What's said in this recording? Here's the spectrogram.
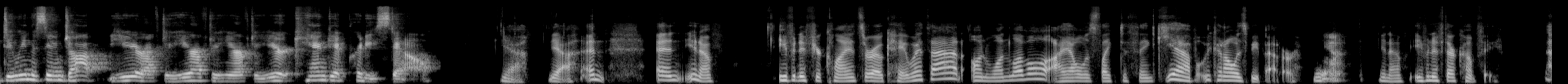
doing the same job year after year after year after year can get pretty stale. Yeah. Yeah. And and you know, even if your clients are okay with that on one level, I always like to think, yeah, but we can always be better. Yeah. You know, even if they're comfy.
